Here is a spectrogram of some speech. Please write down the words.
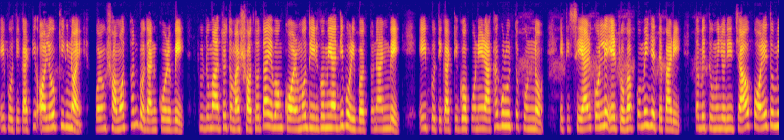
এই প্রতিকারটি অলৌকিক নয়, বরং সমর্থন প্রদান করবে। শুধুমাত্র তোমার সততা এবং কর্ম দীর্ঘমেয়াদী পরিবর্তন আনবে। এই প্রতিকারটি গোপনে রাখা গুরুত্বপূর্ণ। এটি শেয়ার করলে এর প্রভাব কমে যেতে পারে। তবে তুমি যদি চাও পরে তুমি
